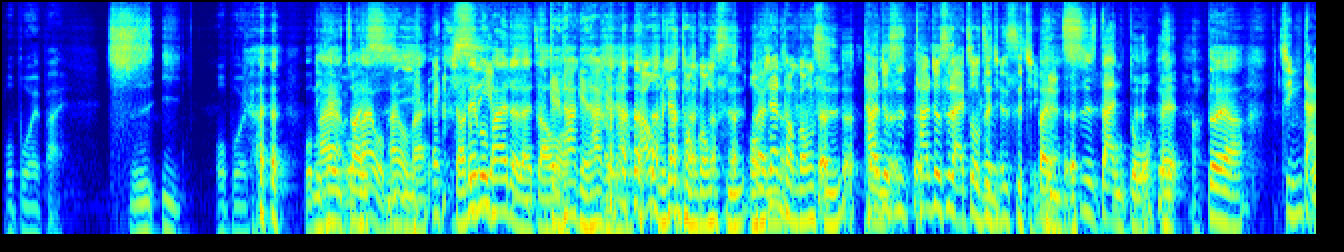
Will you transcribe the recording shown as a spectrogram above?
我不会拍十亿，我不会拍，我拍，我拍，我拍，我拍。哎，小内不拍的来找我，给他，给他，给他。好，我们现在同公司，我们现在同公司，他就是他就是来做这件事情。本事蛋多，对啊，金蛋，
